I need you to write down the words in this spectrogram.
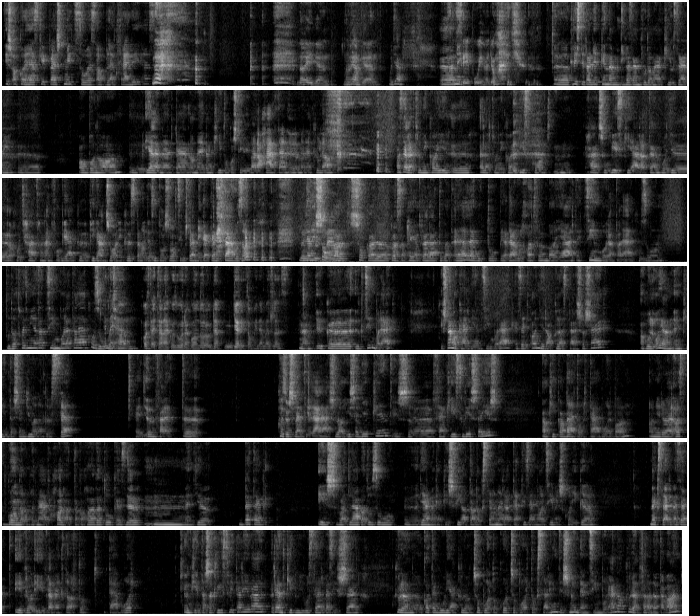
És akkor ehhez képest mit szólsz a Black Friday-hez? Ne. Na igen, na Ugye? igen. Ugye? Ez még- szép új hagyomány. Krisztit egyébként nem igazán tudom elképzelni abban a jelenetben, amelyben két okos tévével a hátán ö, menekül a, az elektronikai, elektronikai diszkont hátsó vízkijáratán, hogy, hogy hát, ha nem fogják kigáncsolni közben, hogy az utolsó akciós termékekkel is távozott. Ugyanis sokkal, sokkal klasszabb helyekre látogat el, legutóbb például 60-ban járt egy cimbora találkozón. Tudod, hogy mi az a cimbora találkozó? Hogyha- Nem, osztálytalálkozóra gondolok, de gyanítom, hogy nem ez lesz. Nem, ők, ők cimborák, és nem akármilyen cimborák, ez egy annyira klassz társaság, ahol olyan önkéntesek gyűlnek össze, egy önfelett közös ventilálásra is egyébként, és ö, felkészülésre is, akik a bátor táborban, amiről azt gondolom, hogy már hallhattak a hallgatók, ez mm, egy beteg és vagy lábadozó gyermekek és fiatalok számára, tehát 18 éves korig megszervezett, évről évre megtartott tábor, önkéntesek részvételével, rendkívül jó szervezéssel, külön kategóriák, külön csoportok, korcsoportok szerint, és minden cimborának külön feladata van,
